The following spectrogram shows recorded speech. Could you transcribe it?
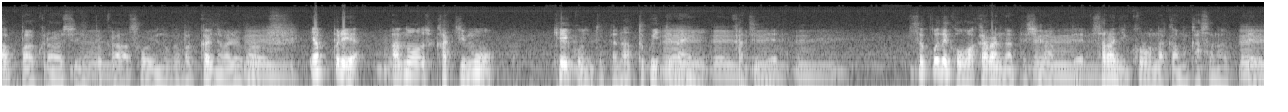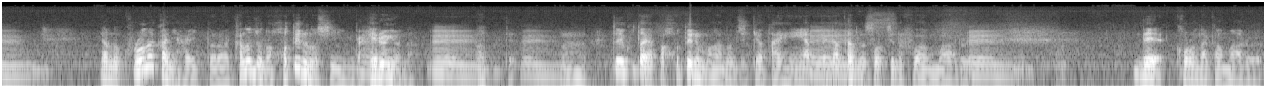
アッパー食らうシーンとか、そういうのがばっかり流れるから、うん。やっぱりあの勝ちも恵子にとっては納得いってない勝ちで、そこでこう分からんなってしまって、うん。さらにコロナ禍も重なって、うん。あのコロナ禍に入ったら彼女のホテルのシーンが減るんよな、うん。あって。ううんん。ということはやっぱホテルもあの時期は大変やったが、うん。多分そっちの不安もある、うんでコロナ禍もある。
